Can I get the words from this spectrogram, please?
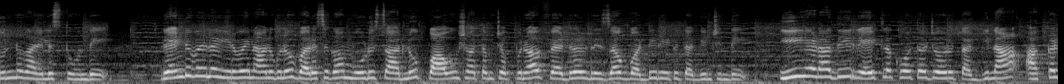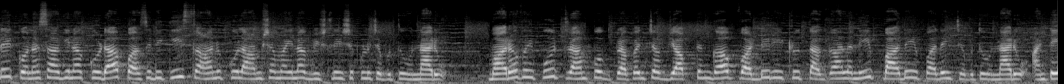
దున్నుగా నిలుస్తుంది. రెండు వేల ఇరవై నాలుగులో వరుసగా మూడు సార్లు పావు శాతం చొప్పున ఫెడరల్ రిజర్వ్ వడ్డీ రేటు తగ్గించింది. ఈ ఏడాది రేట్ల కోత జోరు తగ్గినా అక్కడే కొనసాగినా కూడా పసిడికి సానుకూల అంశమైన విశ్లేషకులు చెబుతూ ఉన్నారు. మరోవైపు ట్రంప్ ప్రపంచవ్యాప్తంగా వడ్డీ రేట్లు తగ్గాలని పదే పదే చెబుతూ ఉన్నారు. అంటే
